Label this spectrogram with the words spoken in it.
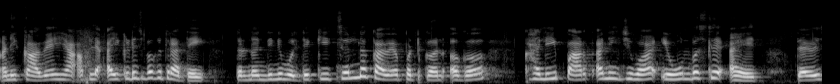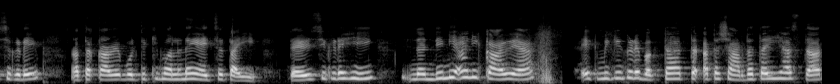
आणि काव्य ह्या आपल्या आईकडेच बघत राहते. तर नंदिनी बोलते की चल ना काव्या पटकन. अगं खाली पार्थ आणि जिव्हा येऊन बसले आहेत. त्यावेळेस इकडे आता काव्य बोलते की मला नाही यायचं ताई. त्यावेळेस इकडे ही नंदिनी आणि काव्या एकमेकीकडे बघतात. तर आता शारदाताई ह्या असतात.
